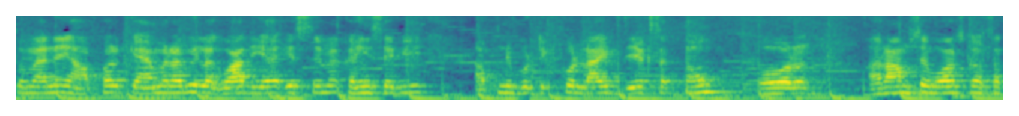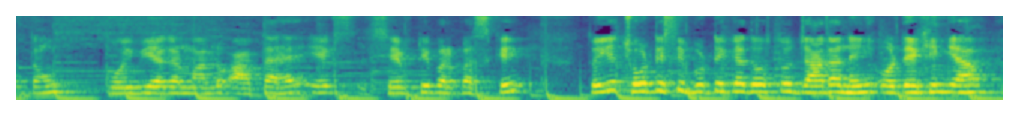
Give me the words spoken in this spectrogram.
तो मैंने यहाँ पर कैमरा भी लगवा दिया है। इससे मैं कहीं से भी अपनी बुटीक को लाइव देख सकता हूँ और आराम से वॉच कर सकता हूँ। कोई भी अगर मान लो आता है एक सेफ्टी पर्पज़ के तो ये छोटी सी बुटीक है दोस्तों, ज़्यादा नहीं। और देखेंगे आप,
